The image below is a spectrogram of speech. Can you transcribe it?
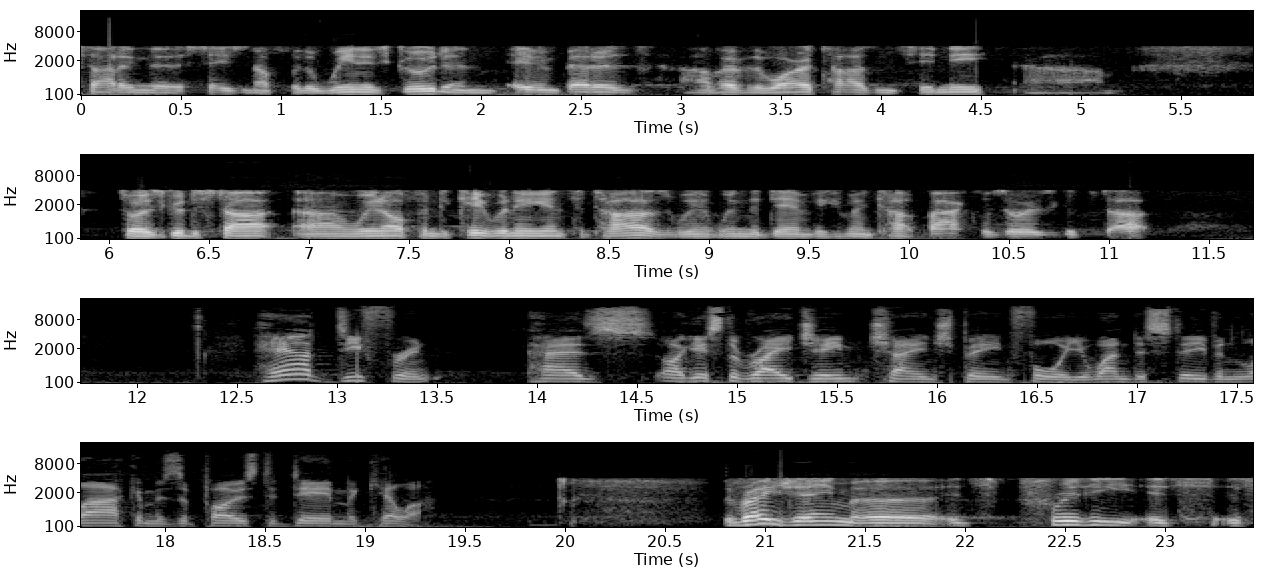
starting the season off with a win is good, and even better um, over the Waratahs in Sydney. Um, it's always good to start uh, win off and to keep winning against the Tahs. Win, win the Dan Vickerman Cup back was always a good start. How different has, I guess, the regime change been for you under Stephen Larkham as opposed to Dan McKellar? The regime, uh, it's pretty, it's, it's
